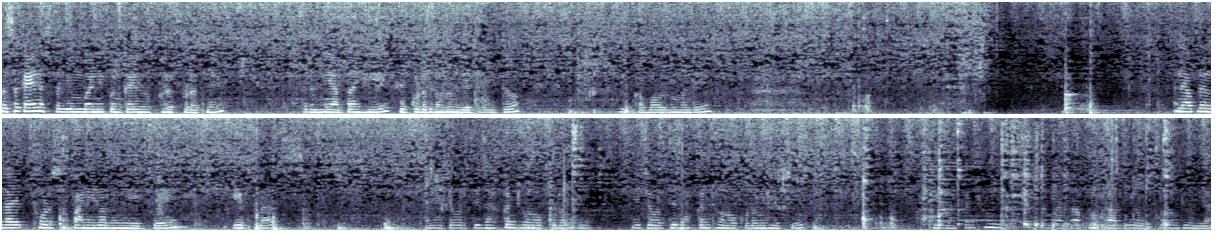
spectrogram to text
तसं काही नसतं लिंबाने पण काही फरक पडत नाही. तर मी आता हे उकडत घालून देते इथं. एका बाउलमध्ये. आणि आपल्याला थोडंसं पाणी घालून घ्यायचं आहे एक ग्लास. आणि याच्यावरती झाकण ठेवून उकडून घे याच्यावरती झाकण ठेवून उकडून घ्यायचे. हे झाकण ठेवून आणि आता आपण कारले उकडून घेऊया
